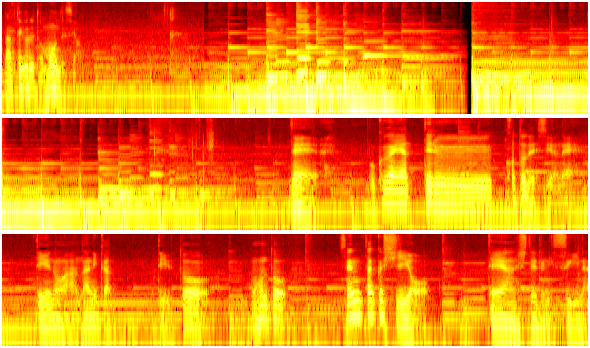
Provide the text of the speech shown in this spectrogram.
なってくると思うんですよ。僕がやってることですよねっていうのは何かっていうともう本当選択肢を提案してるに過ぎない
